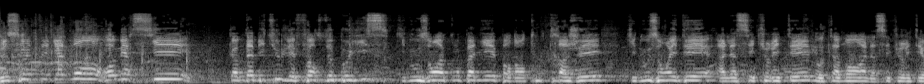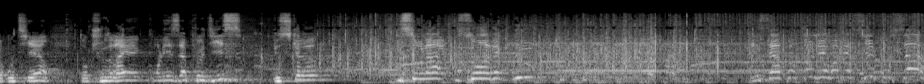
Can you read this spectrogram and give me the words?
Je souhaite également remercier, comme d'habitude, les forces de police qui nous ont accompagnés pendant tout le trajet, qui nous ont aidés à la sécurité, notamment à la sécurité routière. Donc je voudrais qu'on les applaudisse, puisque ils sont là, ils sont avec nous. Et c'est important de les remercier pour ça.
